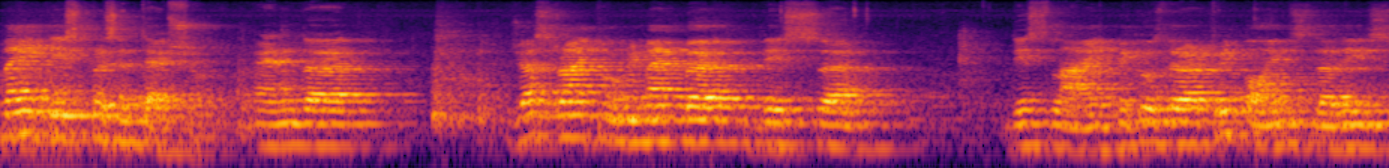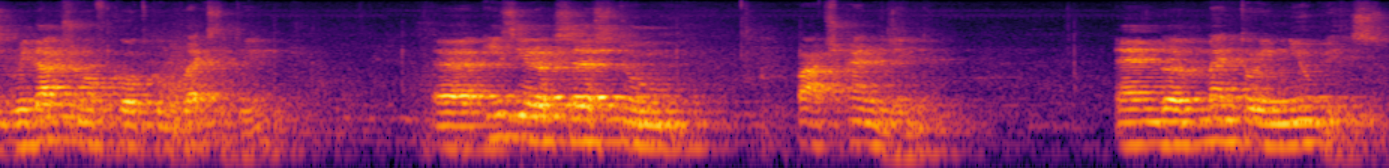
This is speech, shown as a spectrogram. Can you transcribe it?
made this presentation and uh, just try to remember this this slide because there are three points, that is reduction of code complexity, uh, easier access to patch handling, and uh, mentoring newbies.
